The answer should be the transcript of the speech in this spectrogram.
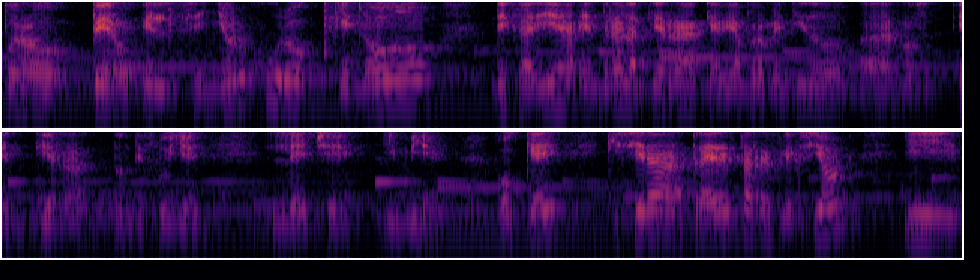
pero, pero el Señor juró que no dejaría entrar a la tierra que había prometido a darnos en tierra donde fluye leche y miel. Ok, quisiera traer esta reflexión y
